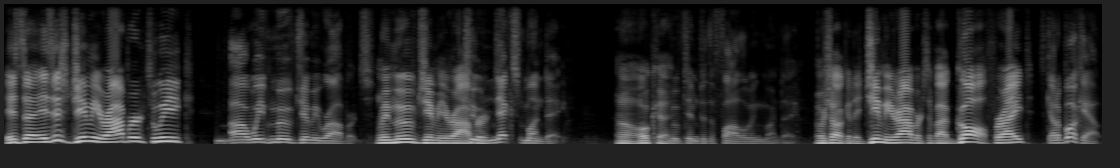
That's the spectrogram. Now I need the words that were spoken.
Is uh, is this Jimmy Roberts week? Uh, we've moved Jimmy Roberts. We moved Jimmy Roberts. To next Monday. Oh, okay. Moved him to the following Monday. We're talking to Jimmy Roberts about golf, right? He's got a book out.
